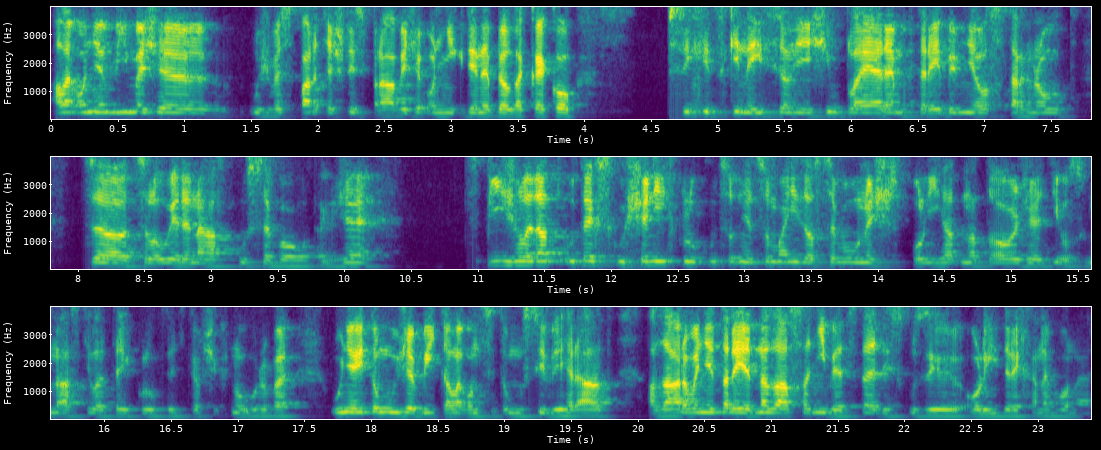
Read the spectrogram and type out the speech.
Ale o něm víme, že už ve Spartě šly zprávy, že on nikdy nebyl tak jako psychicky nejsilnějším playerem, který by měl strhnout celou jedenáctku sebou. Takže spíš hledat u těch zkušených kluků, co něco mají za sebou, než spolíhat na to, že ti 18-letý kluk teďka všechno urve. U něj to může být, ale on si to musí vyhrát. A zároveň je tady jedna zásadní věc té diskuzi o lídrech a nebo ne.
